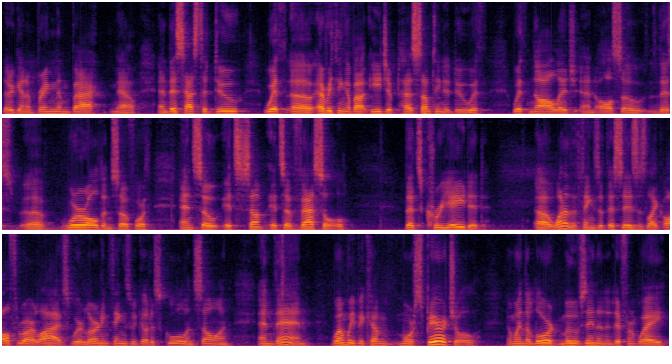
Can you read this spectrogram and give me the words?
They're going to bring them back now. And this has to do with uh, everything about Egypt has something to do with, with knowledge and also this uh, world and so forth. And so it's, some, it's a vessel that's created uh, one of the things that this is is like all through our lives, we're learning things, we go to school and so on. And then when we become more spiritual and when the Lord moves in in a different way,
